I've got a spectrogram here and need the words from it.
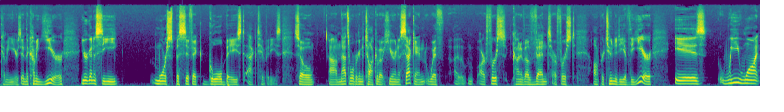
coming years in the coming year, you're going to see more specific goal based activities. So um, that's what we're going to talk about here in a second with uh, our first kind of event, our first opportunity of the year is we want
